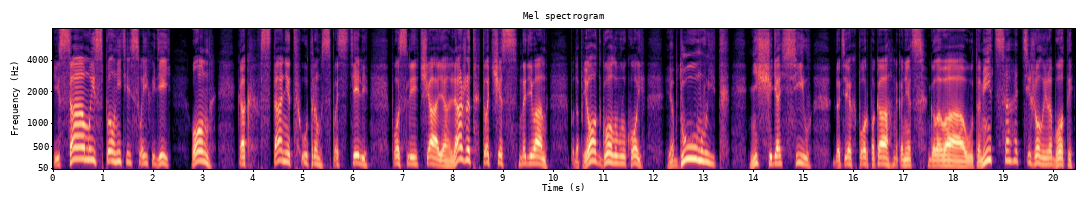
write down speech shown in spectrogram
и сам исполнитель своих идей, он — как встанет утром с постели, после чая ляжет тотчас на диван, подопрет голову рукой и обдумывает, не щадя сил, до тех пор, пока, наконец, голова утомится от тяжелой работы,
